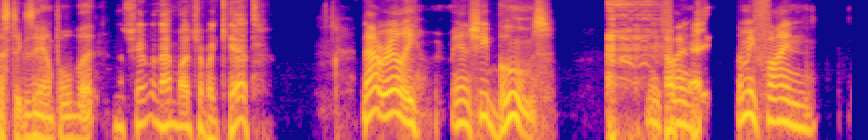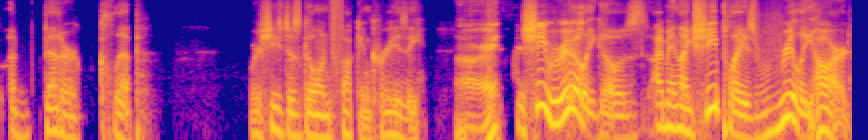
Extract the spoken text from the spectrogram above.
Best example, but She doesn't have much of a kit. not really. Man, she booms. Let me find, Okay. let me find a better clip where she's just going fucking crazy. All right. She really goes, I mean, like she plays really hard.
